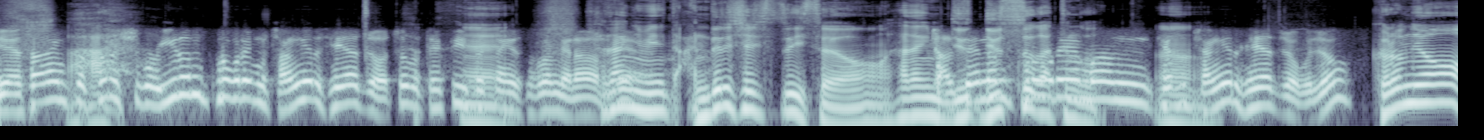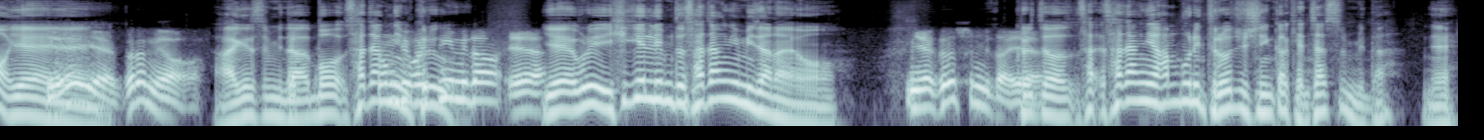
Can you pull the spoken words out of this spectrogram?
예, 사장님도 아. 들으시고 이런 프로그램을 장려를 해야죠. 저도 대표 네. 입장에서 보면은 사장님이 안 들으실 수도 있어요. 사장님 잘 뉴, 되는 뉴스 같은 거. 프로그램은 계속 어. 장려를 해야죠, 그죠? 그럼요. 예. 예, 예, 그럼요. 알겠습니다. 뭐 사장님 그리고 화이팅입니다. 예, 예, 우리 희길님도 사장님이잖아요. 예, 그렇습니다. 예. 그렇죠. 사, 사장님 한 분이 들어주시니까 괜찮습니다. 예.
